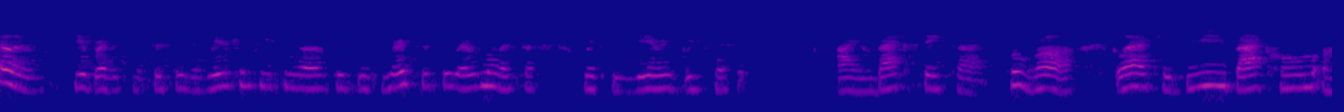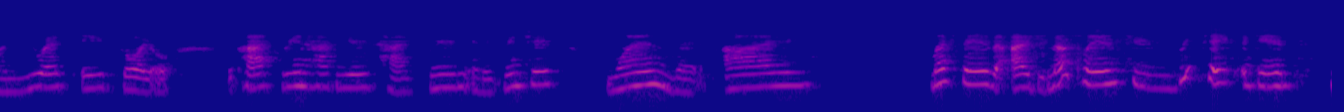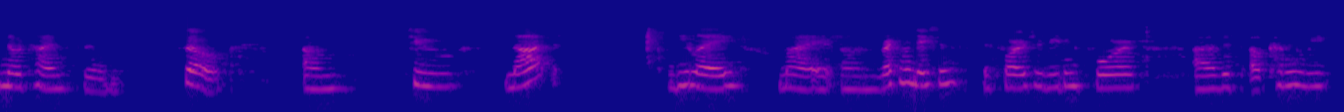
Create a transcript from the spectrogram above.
Hello, dear brothers and sisters, and and peace and love. This is your sister, Reverend Melissa, with a very brief message. I am back stateside. Hurrah! Glad to be back home on USA soil. The past three and a half years has been an adventure, one that I must say that I do not plan to retake again no time soon. So, um, to not delay my um, recommendations as far as your readings for uh, this upcoming week,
